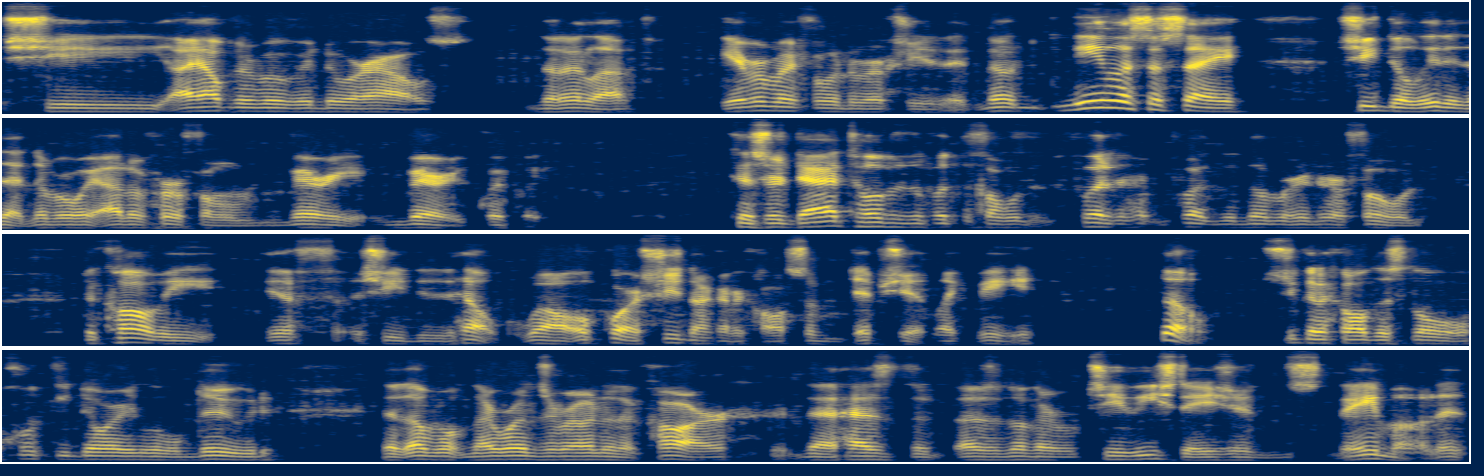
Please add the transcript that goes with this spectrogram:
she I helped her move into her house. Then I left. Gave her my phone number. She did. No, needless to say, she deleted that number out of her phone very, very quickly. Because her dad told her to put the phone, put her, put the number in her phone to call me if she needed help. Well, of course, she's not gonna call some dipshit like me. No, she's gonna call this little hunky dory little dude that almost that runs around in a car that has the has another TV station's name on it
